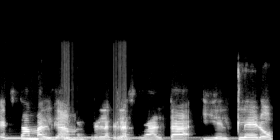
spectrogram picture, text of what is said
esta amalgama entre la clase alta y el clero,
